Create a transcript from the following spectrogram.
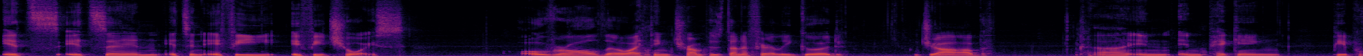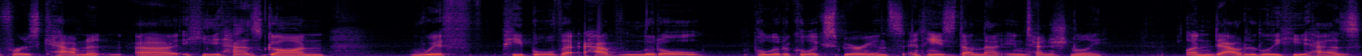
it's it's an it's an iffy iffy choice overall, though, I think Trump has done a fairly good job uh, in in picking people for his cabinet. Uh, he has gone with people that have little political experience, and he's done that intentionally. Undoubtedly, he has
